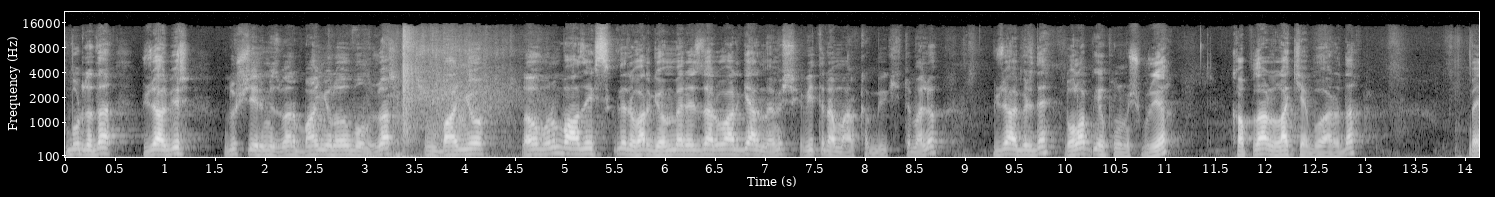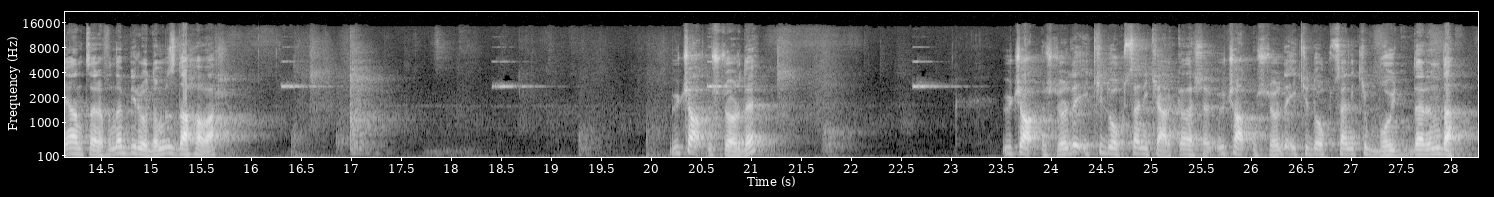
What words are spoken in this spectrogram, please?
Burada da güzel bir duş yerimiz var. Banyo lavabomuz var. Şimdi banyo lavabonun bazı eksikleri var. Gömme rezervuar gelmemiş. Vitra marka büyük ihtimal o. Güzel bir de dolap yapılmış buraya. Kapılar lake bu arada. Ve yan tarafında bir odamız daha var. 3.64'e 3.64'e 2.92 arkadaşlar. 3.64'e 2.92 boyutlarında.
